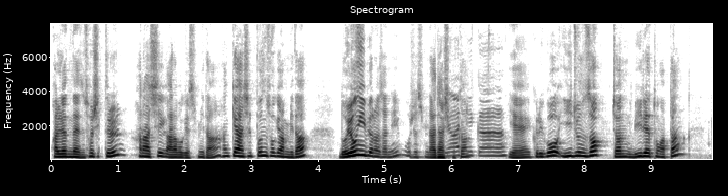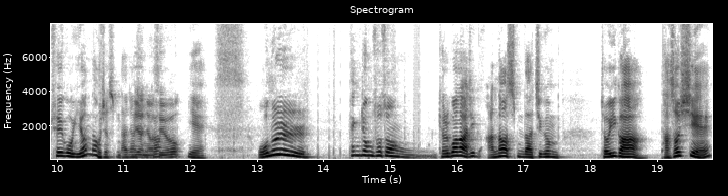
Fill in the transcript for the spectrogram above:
관련된 소식들 하나씩 알아보겠습니다. 함께 하실 분 소개합니다. 노영희 변호사님 오셨습니다. 안녕하십니까? 안녕하십니까? 예, 그리고 이준석 전 미래통합당 최고위원 나오셨습니다. 안녕하십니까? 네, 안녕하세요. 예. 오늘 행정소송 결과가 아직 안 나왔습니다. 지금 저희가 5시에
